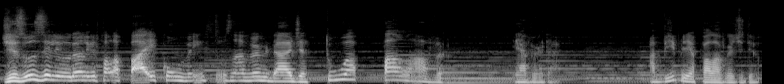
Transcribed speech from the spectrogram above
Jesus, ele orando, ele fala: Pai, convence-nos na verdade. A tua palavra é a verdade. A Bíblia é a palavra de Deus.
